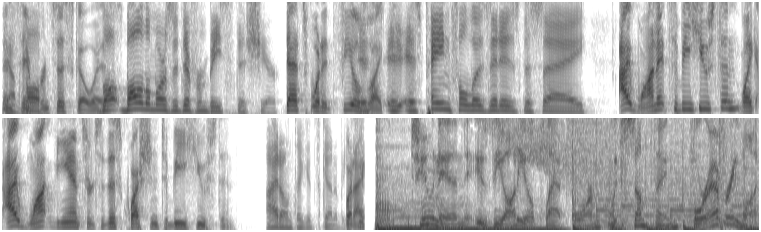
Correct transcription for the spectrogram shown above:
than Yeah, San Bal- Francisco is. Ba- Baltimore's a different beast this year. That's what it feels As, like. as painful as it is to say, I want it to be Houston. Like I want the answer to this question to be Houston, I don't think it's gonna be. but I TuneIn is the audio platform with something for everyone.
